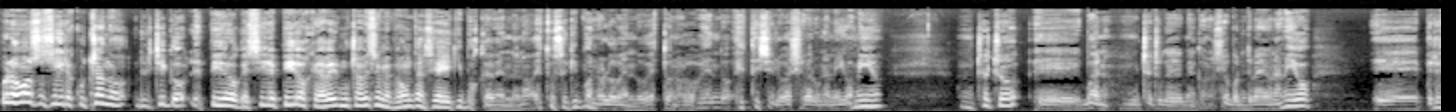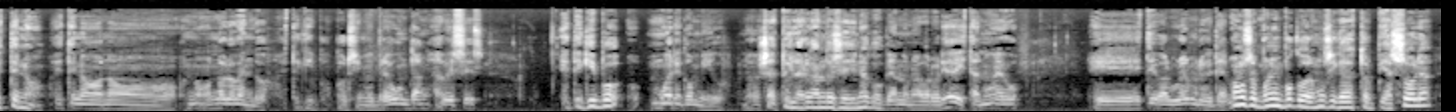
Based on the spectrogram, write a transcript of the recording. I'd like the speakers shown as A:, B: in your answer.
A: Bueno, vamos a seguir escuchando. Chicos, les pido lo que sí les pido es que a ver, muchas veces me preguntan si hay equipos que vendo, ¿no? Estos equipos no los vendo, esto no los vendo, este se lo va a llevar un amigo mío, un muchacho, eh, bueno, un muchacho que me conoció por intermedio de un amigo, eh, pero este no, este no, no, no, no lo vendo, este equipo. Por si me preguntan, a veces este equipo muere conmigo. ¿no? Ya estoy largando ese dinaco que anda una barbaridad y está nuevo. Eh, este valvular me lo voy a quedar. Vamos a poner un poco de la música de Astor Piazzolla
